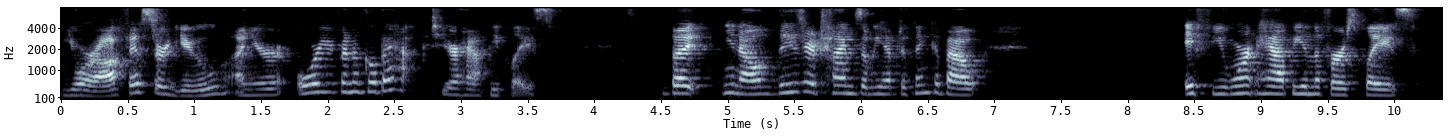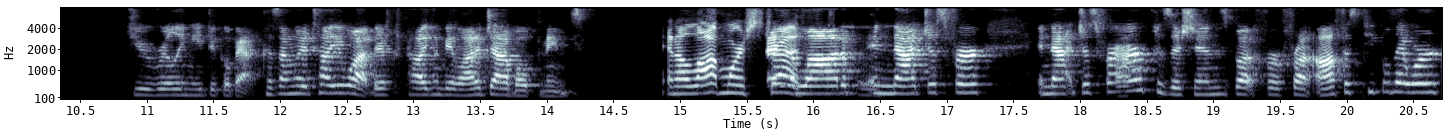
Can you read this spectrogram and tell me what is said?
your office or you on your, or you're going to go back to your happy place. But, you know, these are times that we have to think about if you weren't happy in the first place, do you really need to go back? Because I'm going to tell you what, there's probably going to be a lot of job openings, and a lot more stress. and a lot of, and not just for, and not just for our positions, but for front office people that were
